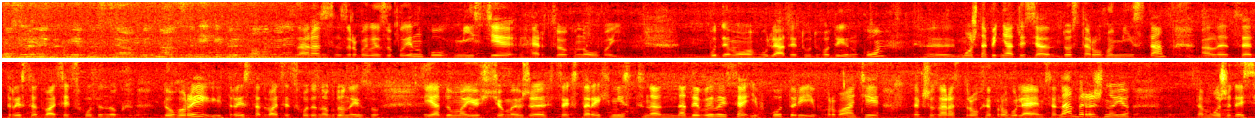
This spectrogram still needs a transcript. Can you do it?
Построена эта крепость а, в 15 веке, предполагается... Зараз зробили зупинку в місті Герцог Новий. Будемо гуляти тут годинку. Е, Можна піднятися до старого міста, але це 320 сходинок до гори і 320 сходинок донизу. Я думаю, що ми вже цих старих міст на- надивилися і в Которі, і в Хорватії. Так що зараз трохи прогуляємося набережною. Та може десь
